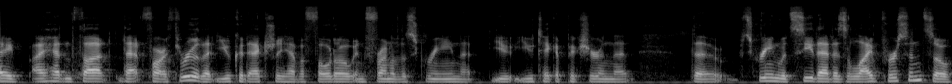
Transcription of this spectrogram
I, I hadn't thought that far through that you could actually have a photo in front of the screen that you, you take a picture and that the screen would see that as a live person. So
